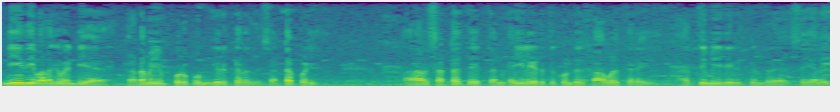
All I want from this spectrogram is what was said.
நீதி வழங்க வேண்டிய கடமையும் பொறுப்பும் இருக்கிறது சட்டப்படி. ஆனால் சட்டத்தை தன் கையில் எடுத்துக்கொண்டு காவல்துறை அத்துமீறி இருக்கின்ற செயலை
